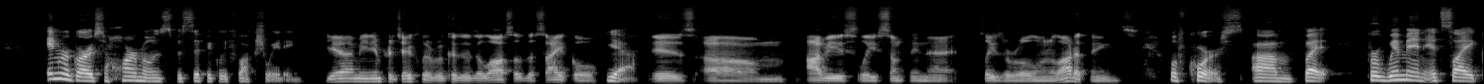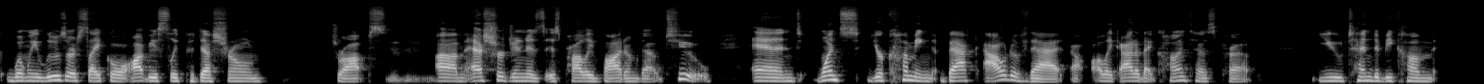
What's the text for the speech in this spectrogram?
in regards to hormones specifically fluctuating yeah, I mean, in particular, because of the loss of the cycle, yeah is um, obviously something that plays a role in a lot of things. Well, of course. Um, but for women, it's like when we lose our cycle, obviously progesterone drops. Mhm. Um, estrogen is is probably bottomed out too. And once you're coming back out of that, uh, like out of that contest prep, you tend to become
